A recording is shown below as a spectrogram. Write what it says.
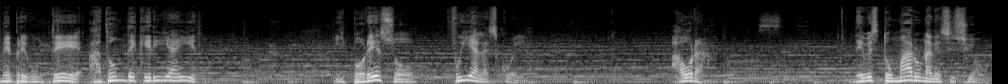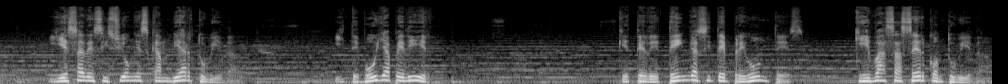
me pregunté a dónde quería ir y por eso fui a la escuela. Ahora, debes tomar una decisión y esa decisión es cambiar tu vida. Y te voy a pedir que te detengas y te preguntes qué vas a hacer con tu vida.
